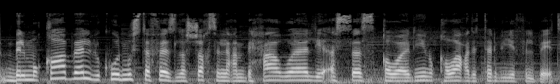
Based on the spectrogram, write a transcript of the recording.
بالمقابل بيكون مستفز للشخص اللي عم بيحاول يأسس قوانين وقواعد التربية في البيت.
